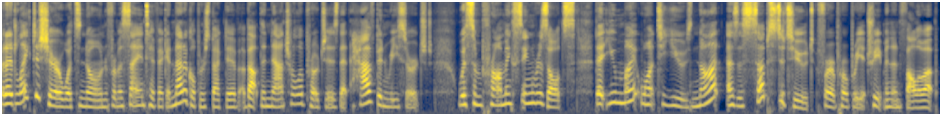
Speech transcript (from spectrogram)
But I'd like to share what's known from a scientific and medical perspective about the natural approaches that have been researched with some promising results that you might want to use not as a substitute for appropriate treatment and follow up,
